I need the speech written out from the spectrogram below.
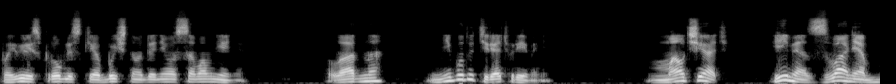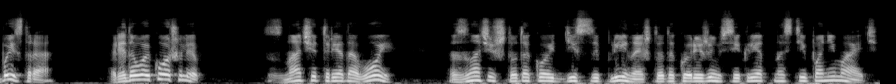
появились проблески обычного для него самомнения. Ладно, не буду терять времени. Молчать! Имя, звание, быстро! Рядовой Кошелев! Значит, рядовой? Значит, что такое дисциплина и что такое режим секретности, понимаете?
